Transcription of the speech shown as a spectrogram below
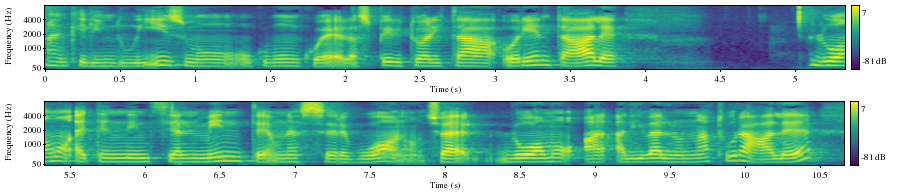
anche l'induismo o comunque la spiritualità orientale, l'uomo è tendenzialmente un essere buono, cioè l'uomo a, a livello naturale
